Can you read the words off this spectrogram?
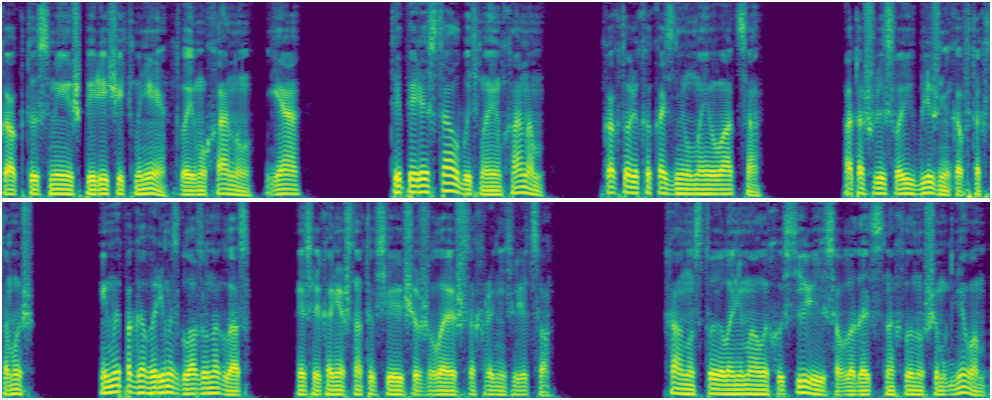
«Как ты смеешь перечить мне, твоему хану, я...» «Ты перестал быть моим ханом, как только казнил моего отца. Отошли своих ближников, Тахтамыш и мы поговорим с глазу на глаз, если, конечно, ты все еще желаешь сохранить лицо». Хану стоило немалых усилий совладать с нахлынувшим гневом,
